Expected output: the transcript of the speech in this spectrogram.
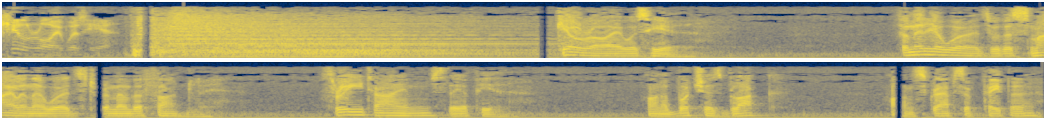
Kilroy was here. Kilroy was here. Familiar words with a smile in their words to remember fondly. Three times they appear. On a butcher's block, on scraps of paper,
